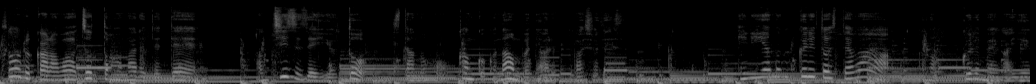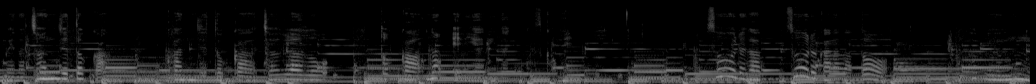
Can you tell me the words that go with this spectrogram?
ソウルからはちょっと離れててあの地図で言うと下の方韓国南部にある場所です。エリアのくくりとしてはあのグルメが有名なチョンジュとかカンジュとかチョルラドとかのエリアになりますかね。ソウルだソウルからだと多分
